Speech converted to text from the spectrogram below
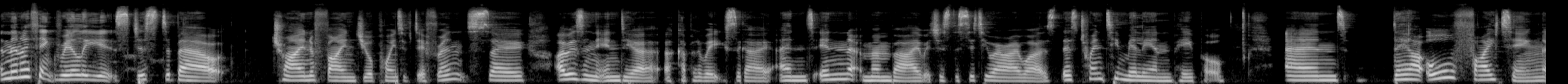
and then I think really it's just about trying to find your point of difference. So I was in India a couple of weeks ago, and in Mumbai, which is the city where I was, there's 20 million people. And they are all fighting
